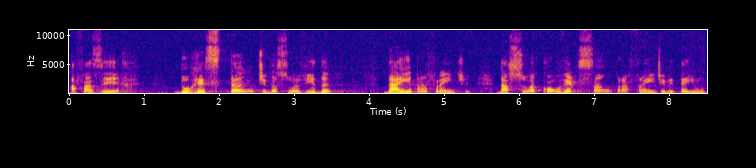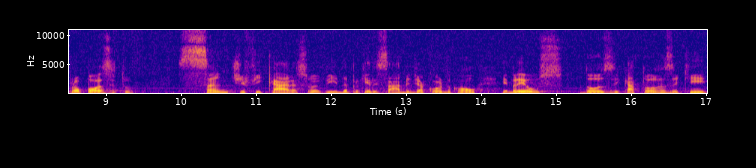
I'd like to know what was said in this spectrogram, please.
a fazer do restante da sua vida, daí para frente, da sua conversão para frente, ele tem um propósito: santificar a sua vida, porque ele sabe, de acordo com Hebreus 12, 14, que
